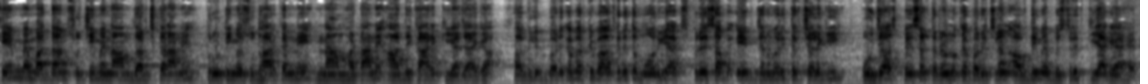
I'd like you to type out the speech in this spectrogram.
कैंप में मतदान सूची में नाम दर्ज कराने, त्रुटि में सुधार करने, नाम हटाने आदि कार्य किया जाएगा। अगली बड़ी खबर की बात करें तो मौर्या एक्सप्रेस अब एक जनवरी तक चलेगी। पूजा स्पेशल ट्रेनों के परिचालन अवधि में विस्तृत किया गया है।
